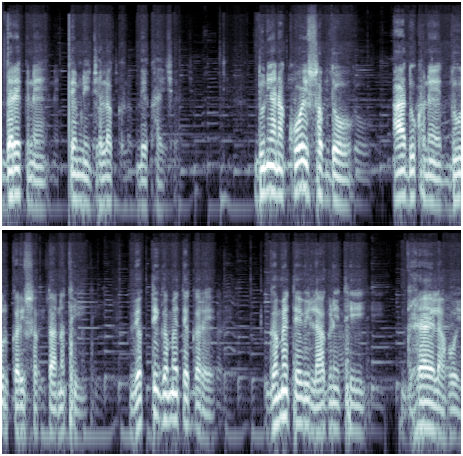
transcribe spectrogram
દરેકને તેમની ઝલક દેખાય છે. દુનિયાના કોઈ શબ્દો આ દુઃખને દૂર કરી શકતા નથી. વ્યક્તિ ગમે તે કરે, ગમે તેવી લાગણીથી ઘેરાયેલા હોય.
